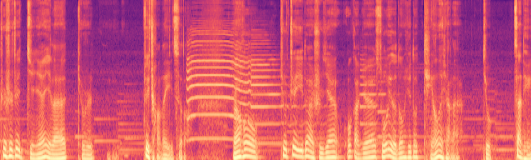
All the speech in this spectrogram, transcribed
这是这几年以来就是最长的一次了，然后。就这一段时间，我感觉所有的东西都停了下来，就暂停，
